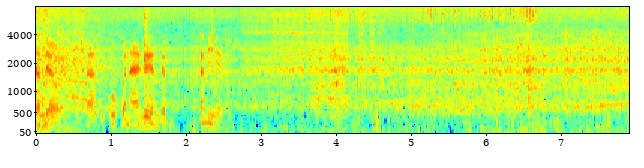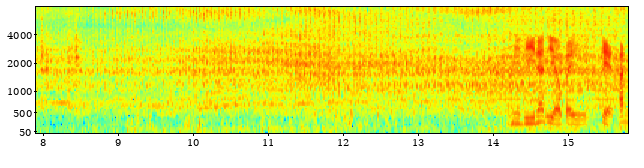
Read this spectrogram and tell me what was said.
จะเร็วอาจจะพบปัญหาขึ้นกับคันนี้ครับ นี่ดีนะที่เอาไปแก่ท่าน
